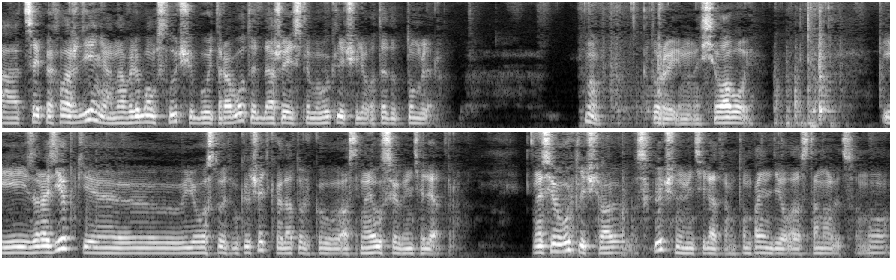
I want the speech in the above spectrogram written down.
А цепь охлаждения, она в любом случае будет работать, даже если вы выключили вот этот тумблер. ну, который именно силовой. И из розетки э, его стоит выключать, когда только остановился вентилятор. Но если его выключить а с включенным вентилятором, то, понятное дело, остановится. Но,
